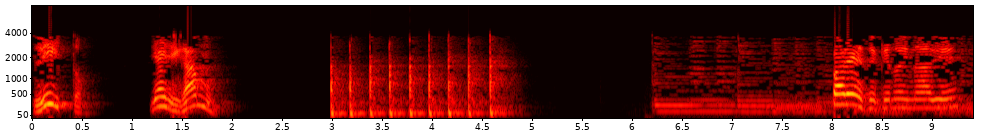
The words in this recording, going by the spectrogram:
Listo, ya llegamos. Parece que no hay nadie.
